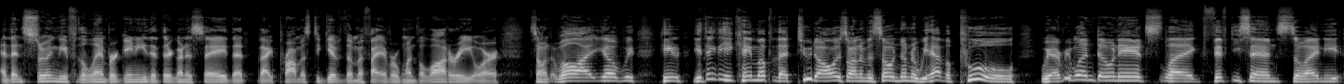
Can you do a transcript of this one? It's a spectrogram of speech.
and then suing me for the Lamborghini that they're going to say that I promised to give them if I ever won the lottery or someone well I you know we he you think that he came up with that two dollars on his own? No no we have a pool where everyone donates like 50 cents so I need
